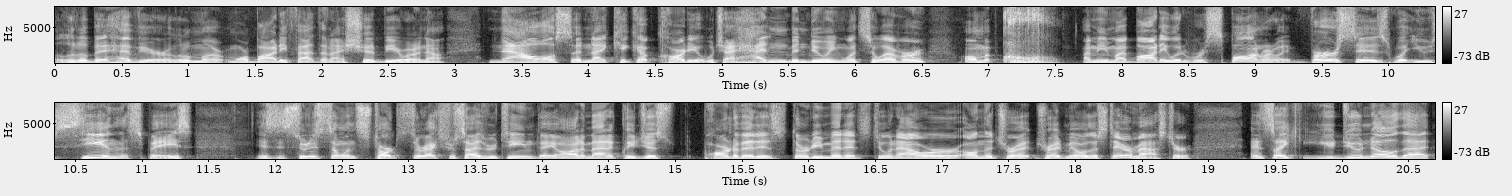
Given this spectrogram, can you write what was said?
a little bit heavier, a little more, more body fat than I should be right now. Now all of a sudden I kick up cardio, which I hadn't been doing whatsoever. Oh my I mean my body would respond right away versus what you see in the space is as soon as someone starts their exercise routine, they automatically just part of it is 30 minutes to an hour on the tre- treadmill or the stairmaster. And it's like you do know that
